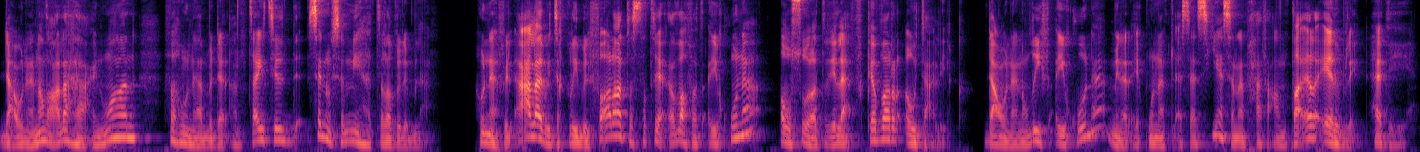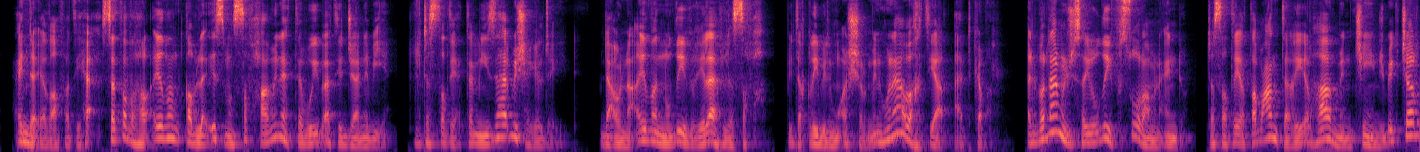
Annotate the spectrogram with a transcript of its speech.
دعونا نضع لها عنوان فهنا بدل Untitled سنسميها Travel Plan. هنا في الأعلى بتقليب الفأرة تستطيع إضافة أيقونة أو صورة غلاف كفر أو تعليق. دعونا نضيف أيقونة من الأيقونات الأساسية سنبحث عن طائرة إيربلين هذه هي. عند إضافتها ستظهر أيضا قبل اسم الصفحة من التبويبات الجانبية لتستطيع تمييزها بشكل جيد. دعونا أيضا نضيف غلاف للصفحة بتقليب المؤشر من هنا واختيار Add Cover. البرنامج سيضيف صورة من عنده. تستطيع طبعا تغييرها من Change Picture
